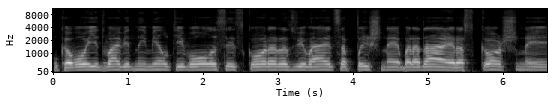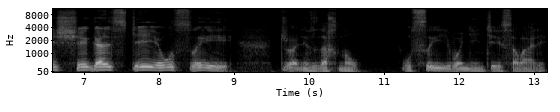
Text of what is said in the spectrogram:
у кого едва видны мелкие волосы, скоро развивается пышная борода и роскошные щегольские усы. Джонни вздохнул. Усы его не интересовали,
